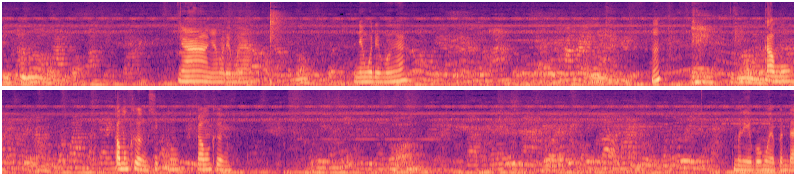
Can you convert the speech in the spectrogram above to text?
อีกเมื่อวันย่างยังบ่ได้เมื่อยังบ่ได้เมื่อหึเป็นโน่นเก้าโมงเก้าโมงครึ่งสิบโมงเก้าโมงครึ่งมื้อนี้บ่เมื่อยปานใด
